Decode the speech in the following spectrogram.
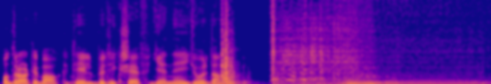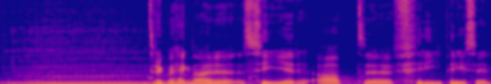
Og drar tilbake til butikksjef Jenny Jordan. Trygve Hegnar sier at uh, fri priser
